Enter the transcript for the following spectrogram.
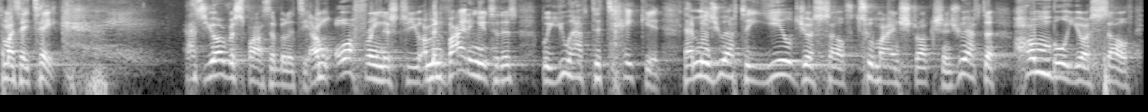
Somebody say, take. That's your responsibility. I'm offering this to you. I'm inviting you to this, but you have to take it. That means you have to yield yourself to my instructions. You have to humble yourself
